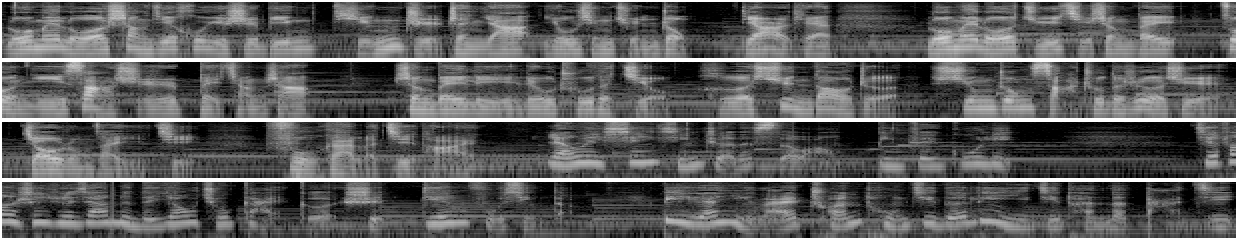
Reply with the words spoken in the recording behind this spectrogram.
罗梅罗上街呼吁士兵停止镇压游行群众。第二天，罗梅罗举起圣杯做弥撒时被枪杀，圣杯里流出的酒和殉道者胸中洒出的热血交融在一起，覆盖了祭台。两位先行者的死亡并非孤立。解放神学家们的要求改革是颠覆性的。必然引来传统既得利益集团的打击，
